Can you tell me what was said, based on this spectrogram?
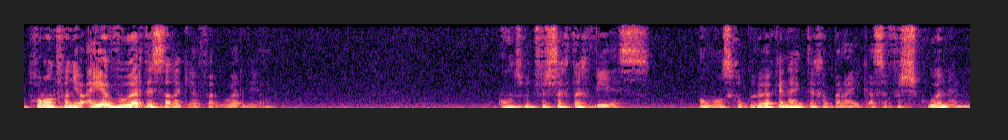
Op grond van jou eie woorde sal ek jou veroordeel. Ons moet versigtig wees om ons gebrokenheid te gebruik as 'n verskoning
